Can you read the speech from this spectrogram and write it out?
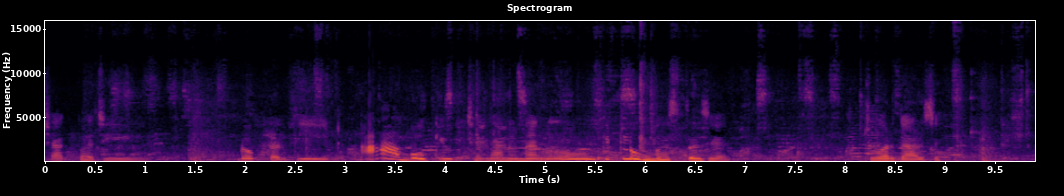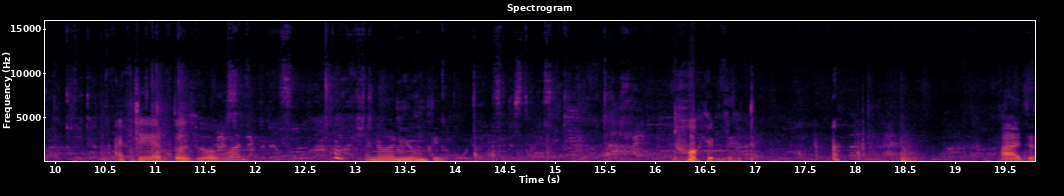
શાકભાજી ડોક્ટર કીટ આ બહુ ક્યુટ છે નાનું નાનું. કેટલું મસ્ત છે. જોરદાર છે. આ ચેર તો જો પણ નાની અમથી ટોયલેટ આ જો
